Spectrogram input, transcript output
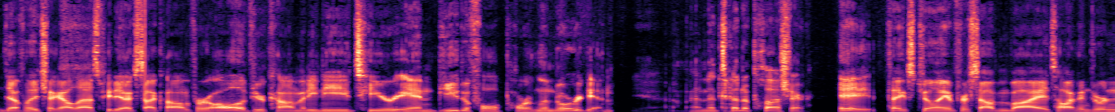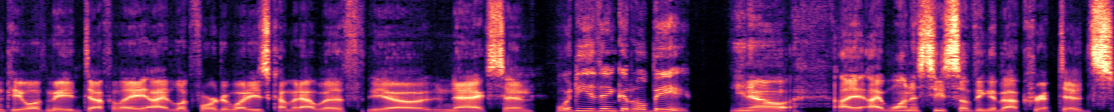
Definitely check out laughspdx.com for all of your comedy needs here in beautiful Portland, Oregon. And it's been a pleasure. Hey, thanks, Julian, for stopping by and talking Jordan Peele with me. Definitely. I look forward to what he's coming out with, you know, next. And, What do you think it'll be? you know, I, I want to see something about cryptids.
